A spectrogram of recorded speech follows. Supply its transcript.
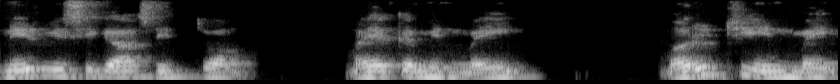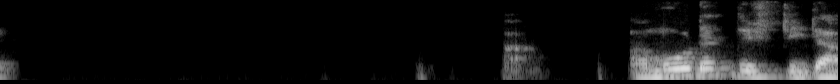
நிர்விசிகாசித்துவம் மயக்கமின்மை மருட்சியின்மை அ- அமூட திருஷ்டிதா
